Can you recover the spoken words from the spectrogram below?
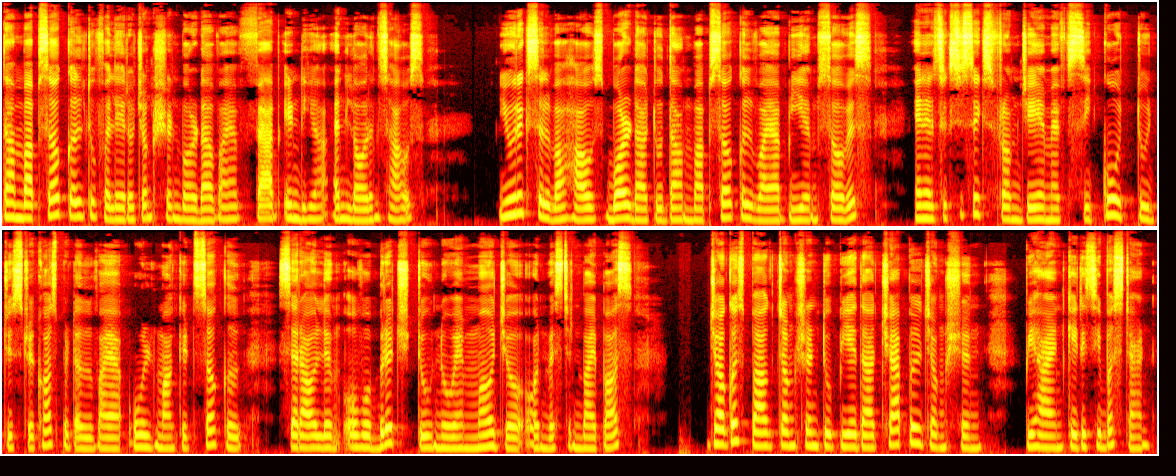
Dambab Circle to Falero Junction Borda via Fab India and Lawrence House, Uric Silva House Borda to Dambab Circle via BM Service, NL66 from JMFC Court to District Hospital via Old Market Circle, Seraulim over bridge to Noem merger on Western Bypass, Joggers Park Junction to Piedad Chapel Junction behind KTC bus stand,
